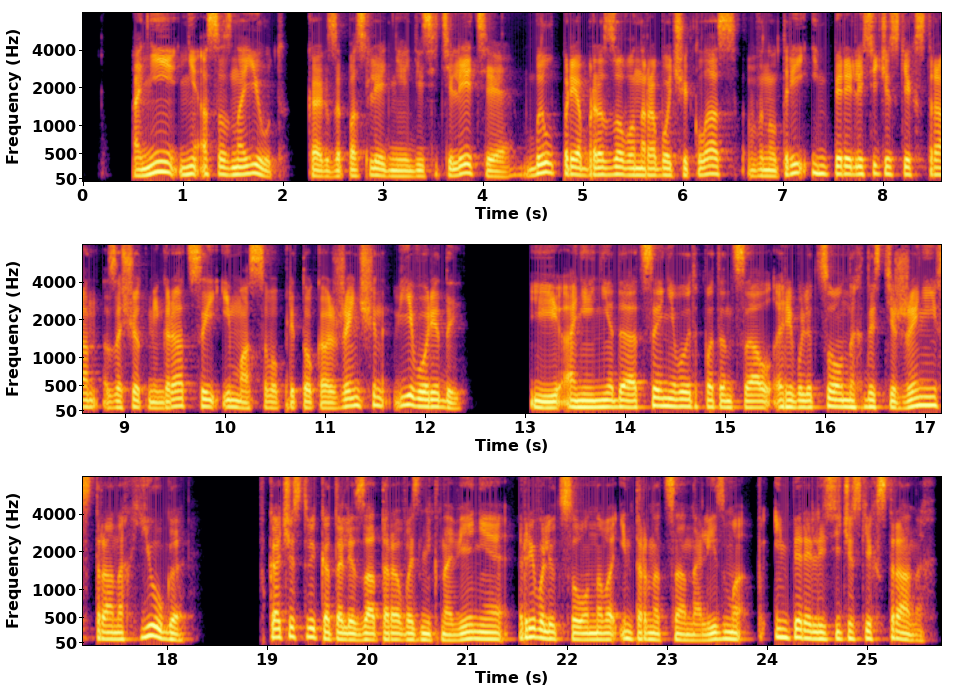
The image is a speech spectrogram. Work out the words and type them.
Они не осознают, как за последние десятилетия был преобразован рабочий класс внутри империалистических стран за счет миграции и массового притока женщин в его ряды. И они недооценивают потенциал революционных достижений в странах Юга, в качестве катализатора возникновения революционного интернационализма в империалистических странах.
